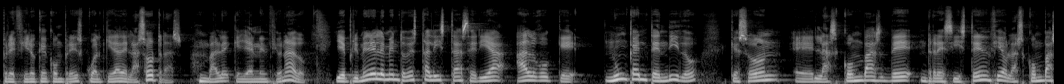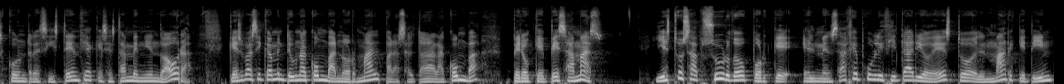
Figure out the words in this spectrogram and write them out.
prefiero que compréis cualquiera de las otras, ¿vale? Que ya he mencionado. Y el primer elemento de esta lista sería algo que nunca he entendido que son eh, las combas de resistencia o las combas con resistencia que se están vendiendo ahora, que es básicamente una comba normal para saltar a la comba, pero que pesa más. Y esto es absurdo porque el mensaje publicitario de esto, el marketing,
